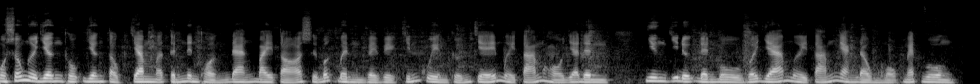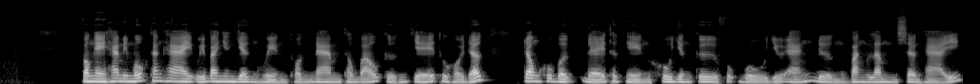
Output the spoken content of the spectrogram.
Một số người dân thuộc dân tộc Chăm ở tỉnh Ninh Thuận đang bày tỏ sự bất bình về việc chính quyền cưỡng chế 18 hộ gia đình nhưng chỉ được đền bù với giá 18.000 đồng một mét vuông. Vào ngày 21 tháng 2, Ủy ban Nhân dân huyện Thuận Nam thông báo cưỡng chế thu hồi đất trong khu vực để thực hiện khu dân cư phục vụ dự án đường Văn Lâm Sơn Hải.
